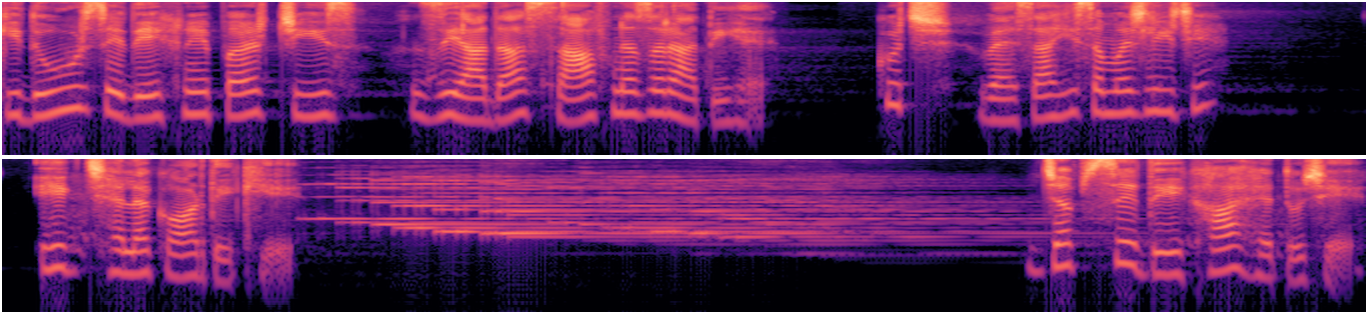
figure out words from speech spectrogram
कि दूर से देखने पर चीज़ ज़्यादा साफ़ नज़र आती है। कुछ वैसा ही समझ लीजिए। एक झलक और देखिए। जब से देखा है तुझे,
